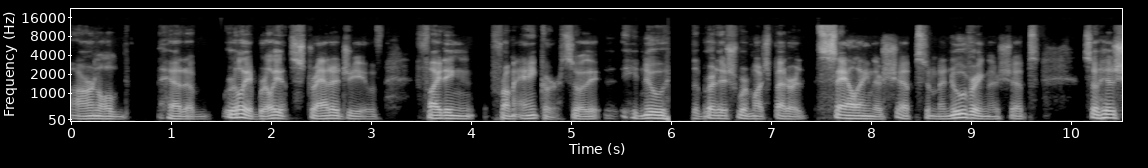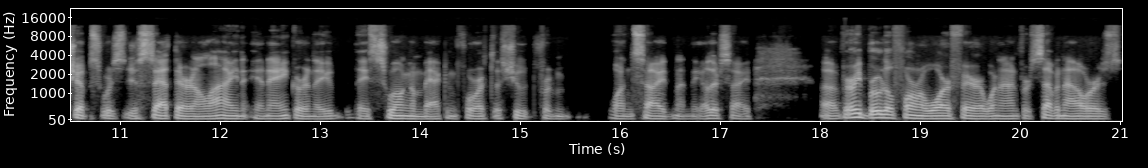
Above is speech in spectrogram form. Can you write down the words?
Arnold had a really brilliant strategy of fighting from anchor. So he knew the British were much better at sailing their ships and maneuvering their ships. So his ships were just sat there in a line in anchor, and they they swung them back and forth to shoot from one side and then the other side. A very brutal form of warfare went on for seven hours,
